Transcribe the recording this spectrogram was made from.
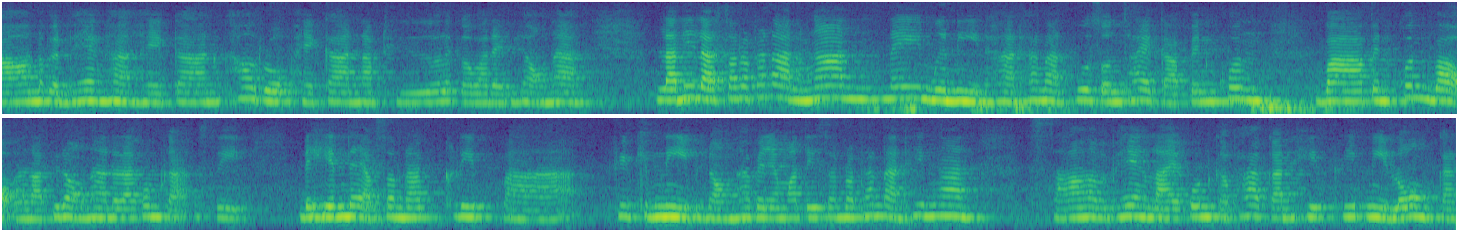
าวนำเป็นแพงค่ะให้การเข้ารบให้การนับถือแล้วก็ว่าได้พี่น้องนำและนี่ล่ะสำหรับทางด่านงานในมือนี้นะคะทางด่านผู้สนชัยก็เป็นคนบาเป็นคนเบานะพี่น้องนะหลายคนก็สิได้เห็นแล้วสำหรับคลิปอ่าคลิปคลิปนี้พี่น้องนะเป็นยังมาติสำหรับทางด่านทีมงาน สาวทำเพลงหลายคนกับพากันเฮ็ดคลิปนี้ลงกัน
